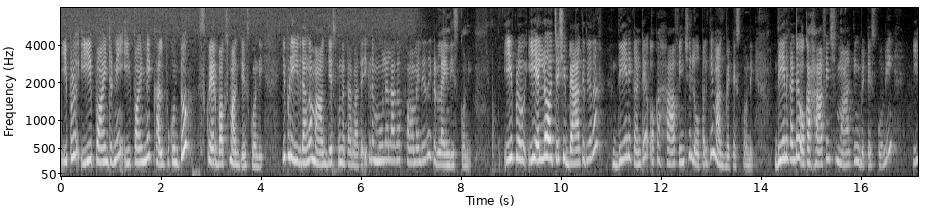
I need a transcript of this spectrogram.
ఇప్పుడు ఈ పాయింట్ని ఈ పాయింట్ని కలుపుకుంటూ స్క్వేర్ బాక్స్ మార్క్ చేసుకోండి. ఇప్పుడు ఈ విధంగా మార్క్ చేసుకున్న తర్వాత ఇక్కడ మూలలాగా ఫామ్ అయింది కదా ఇక్కడ లైన్ తీసుకోండి ఇప్పుడు ఈ ఎల్లో వచ్చేసి బ్యాక్ కదా? దీనికంటే ఒక హాఫ్ ఇంచ్ లోపలికి మార్క్ పెట్టేసుకోండి. దీనికంటే ఒక హాఫ్ ఇంచ్ మార్కింగ్ పెట్టేసుకొని ఈ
